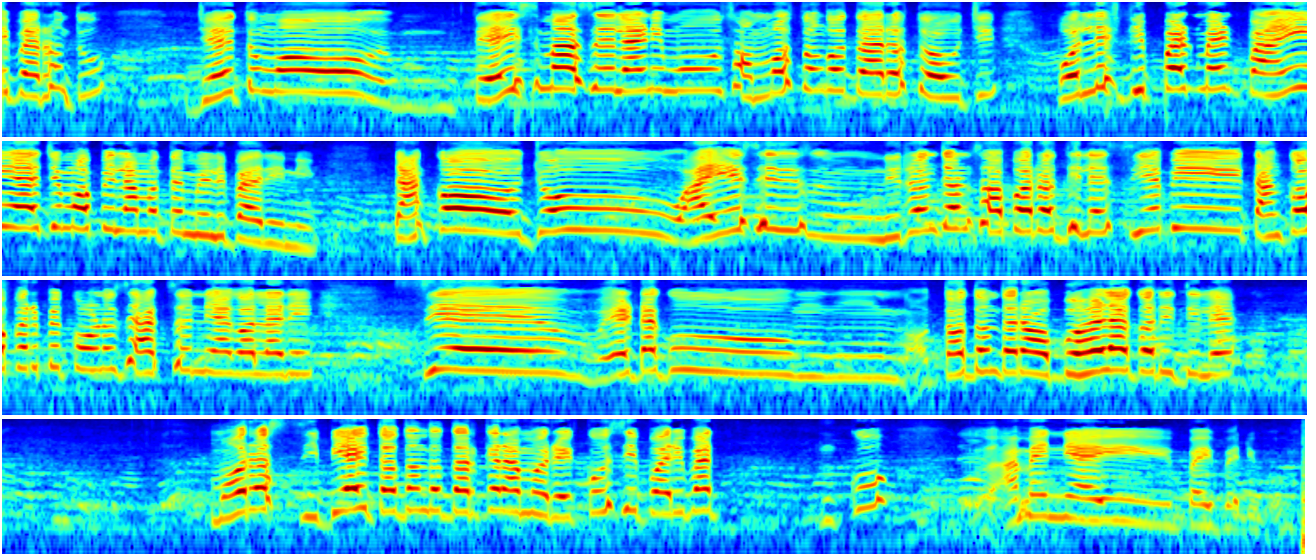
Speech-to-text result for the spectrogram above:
ପାଇପାରନ୍ତୁ ଯେହେତୁ ମୋ ତେଇଶ ମାସ ହେଲାଣି ମୁଁ ସମସ୍ତଙ୍କ ଦ୍ୱାରସ୍ଥ ହେଉଛି ପୋଲିସ ଡିପାର୍ଟମେଣ୍ଟ ପାଇଁ ଆଜି ମୋ ପିଲା ମୋତେ ମିଳିପାରିନି ତାଙ୍କ ଯେଉଁ ଆଇଏସି ନିରଞ୍ଜନ ସବର ଥିଲେ ସିଏ ବି ତାଙ୍କ ଉପରେ ବି କୌଣସି ଆକ୍ସନ୍ ନିଆଗଲାନି ସିଏ ଏଟାକୁ ତଦନ୍ତରେ ଅବହେଳା କରିଥିଲେ ମୋର ସିବିଆଇ ତଦନ୍ତ ଦରକାର ଆମର ଏକୋଇଶ ପରିବାରକୁ ଆମେ ନ୍ୟାୟ ପାଇପାରିବୁ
